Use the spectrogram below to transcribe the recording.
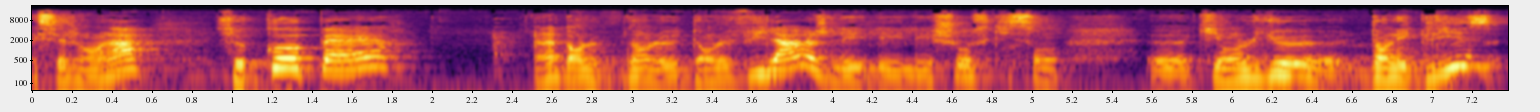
Et ces gens-là se coopèrent hein, dans, le, village, les, choses euh, qui ont lieu dans l'église,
